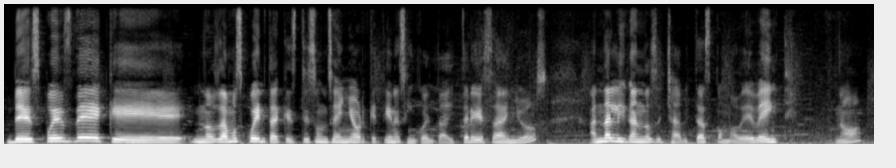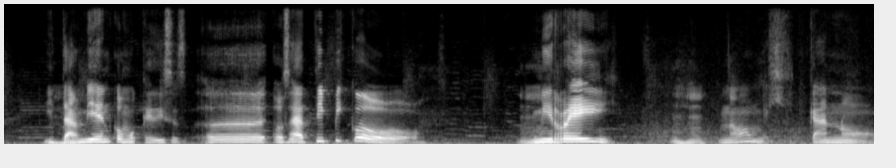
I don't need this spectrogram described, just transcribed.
después de que nos damos cuenta que este es un señor que tiene 53 años, anda ligándose chavitas como de 20, ¿no? Y también como que dices, "Uh", o sea, típico Mm, mi rey, ¿no? Mexicano,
